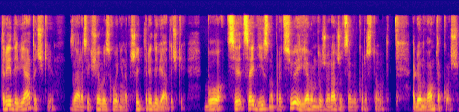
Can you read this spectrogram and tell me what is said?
три дев'яточки. Зараз, якщо ви згодні, напишіть три дев'яточки, бо це, це дійсно працює. і Я вам дуже раджу це використовувати. Альон, вам також.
